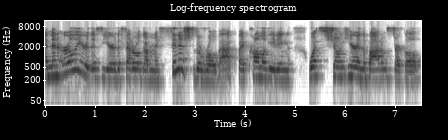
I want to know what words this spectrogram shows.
and then earlier this year, the federal government finished the rollback by promulgating what's shown here in the bottom circle,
